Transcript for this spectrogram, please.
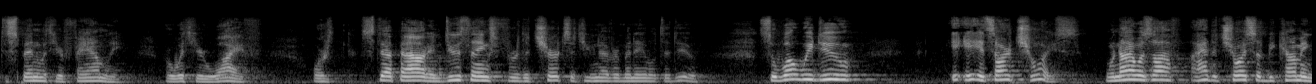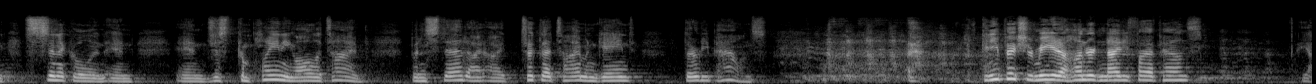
to spend with your family or with your wife or step out and do things for the church that you've never been able to do. So, what we do, it's our choice. When I was off, I had the choice of becoming cynical and, and, and just complaining all the time. But instead, I, I took that time and gained 30 pounds. Can you picture me at 195 pounds? Yeah.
